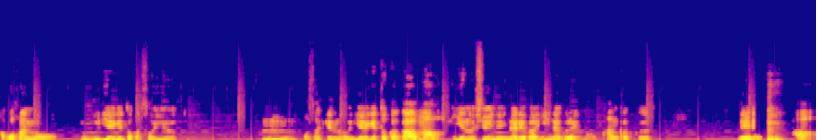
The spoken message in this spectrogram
まあご飯の売り上げとかそういう、うん、お酒の売り上げとかが、まあ家の収入になればいいなぐらいの感覚で、まあ、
